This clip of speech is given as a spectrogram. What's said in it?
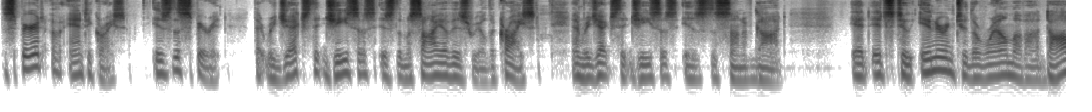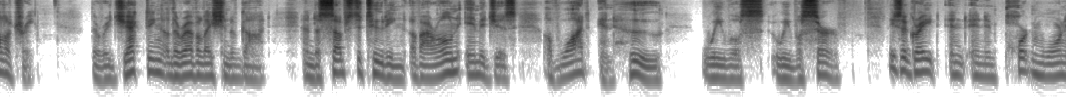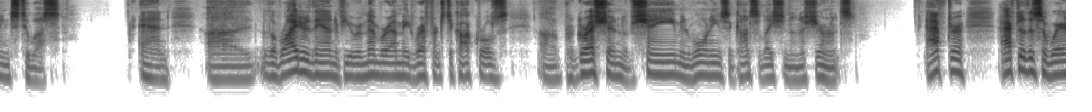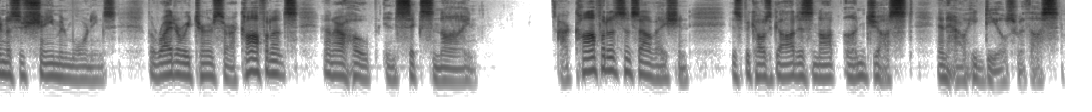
The spirit of Antichrist is the spirit that rejects that Jesus is the Messiah of Israel, the Christ, and rejects that Jesus is the Son of God. It, it's to enter into the realm of idolatry, the rejecting of the revelation of God and the substituting of our own images of what and who we will, we will serve. These are great and, and important warnings to us. And uh, the writer, then, if you remember, I made reference to Cockerill's uh, progression of shame and warnings and consolation and assurance. After, after this awareness of shame and warnings, the writer returns to our confidence and our hope in 6 9. Our confidence in salvation is because God is not unjust in how he deals with us.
